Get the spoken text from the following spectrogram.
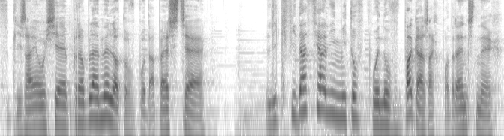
Zbliżają się problemy lotu w Budapeszcie. Likwidacja limitów płynów w bagażach podręcznych.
